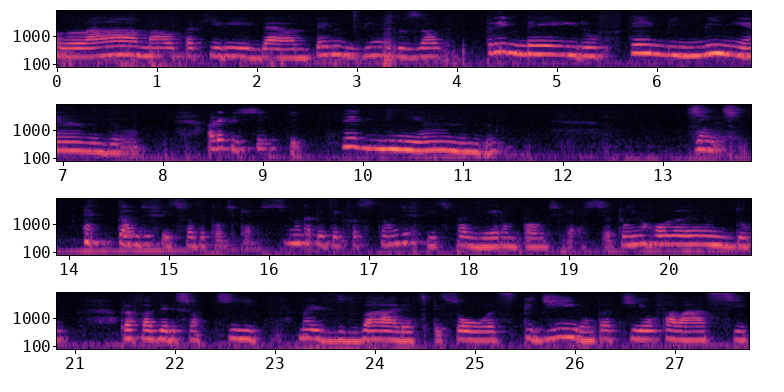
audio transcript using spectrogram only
Olá, malta querida, bem-vindos ao primeiro Feminineando. Olha que chique, Feminineando. Gente, é tão difícil fazer podcast. Nunca pensei que fosse tão difícil fazer um podcast. Eu tô enrolando para fazer isso aqui, mas várias pessoas pediram para que eu falasse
